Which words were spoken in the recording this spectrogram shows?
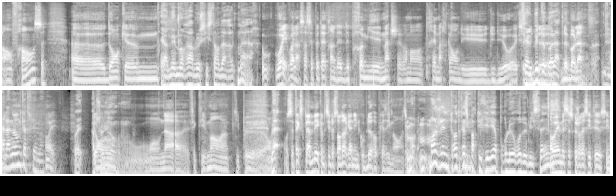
en France. Euh, donc. Euh, et un mémorable aussi Standard Alkmaar. Oui, voilà, ça c'est peut-être un des, des, premiers matchs vraiment très marquants du, du duo avec. C'est le but de Bolat. De Bolat. Voilà. À la 94e. Oui. Oui, absolument. On, on, a effectivement un petit peu. On, ben, on s'est exclamé comme si le Standard gagnait une Coupe d'Europe quasiment à ce moment-là. Moi, j'ai une tendresse particulière pour l'Euro 2016. Oui, mais c'est ce que j'aurais cité aussi.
